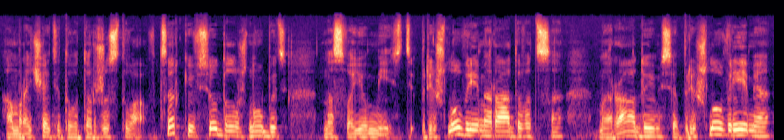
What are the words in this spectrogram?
омрачать этого торжества. В церкви все должно быть на своем месте. Пришло время радоваться, мы радуемся. Пришло время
